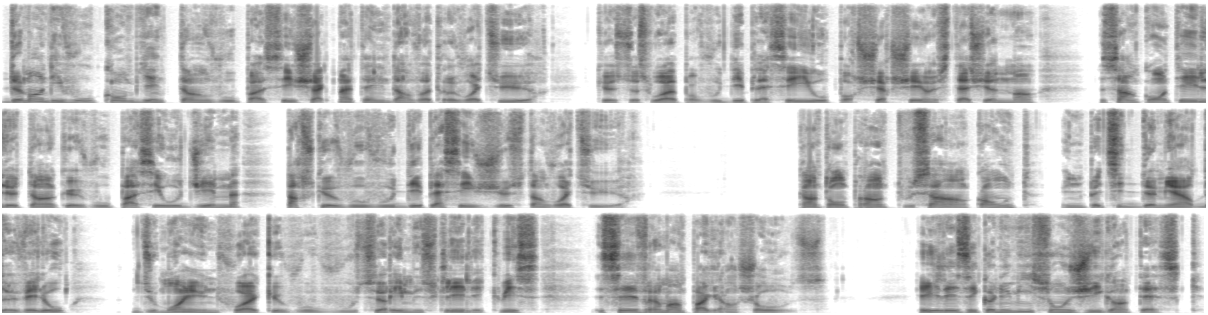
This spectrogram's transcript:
demandez-vous combien de temps vous passez chaque matin dans votre voiture, que ce soit pour vous déplacer ou pour chercher un stationnement, sans compter le temps que vous passez au gym parce que vous vous déplacez juste en voiture. Quand on prend tout ça en compte, une petite demi-heure de vélo, du moins une fois que vous vous serez musclé les cuisses, c'est vraiment pas grand-chose. Et les économies sont gigantesques.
